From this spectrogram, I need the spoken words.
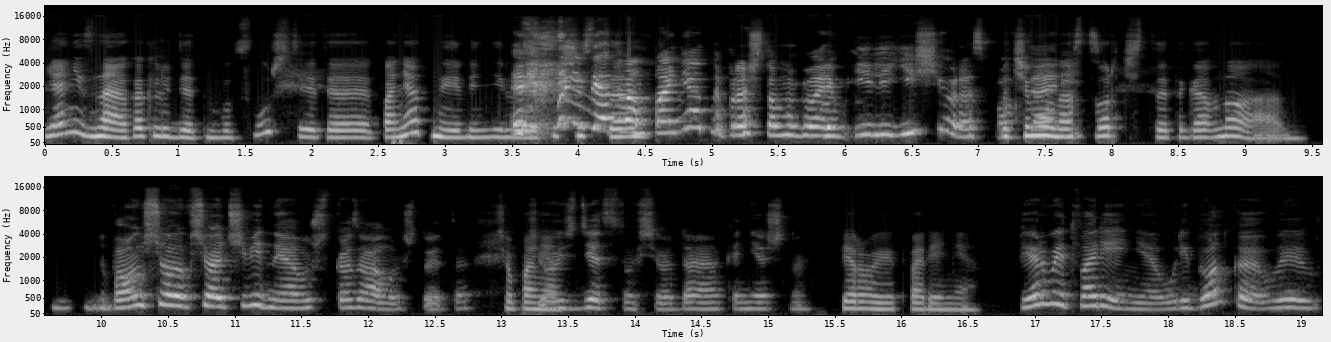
Я не знаю, как люди это будут слушать, это понятно или, это Ребят, вам понятно, про что мы говорим? Или еще раз Почему у нас повторить? творчество это говно, а Ну, по-моему, все, все очевидно, я уже сказала, что это все понятно. с детства все, да, конечно. Первые творения. Первые творения. У ребенка, вы,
